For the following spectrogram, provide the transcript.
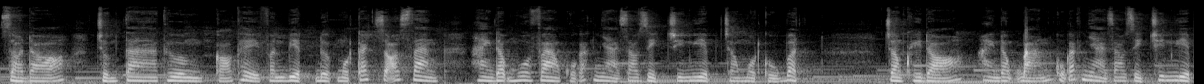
Do đó, chúng ta thường có thể phân biệt được một cách rõ ràng hành động mua vào của các nhà giao dịch chuyên nghiệp trong một cú bật. Trong khi đó, hành động bán của các nhà giao dịch chuyên nghiệp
